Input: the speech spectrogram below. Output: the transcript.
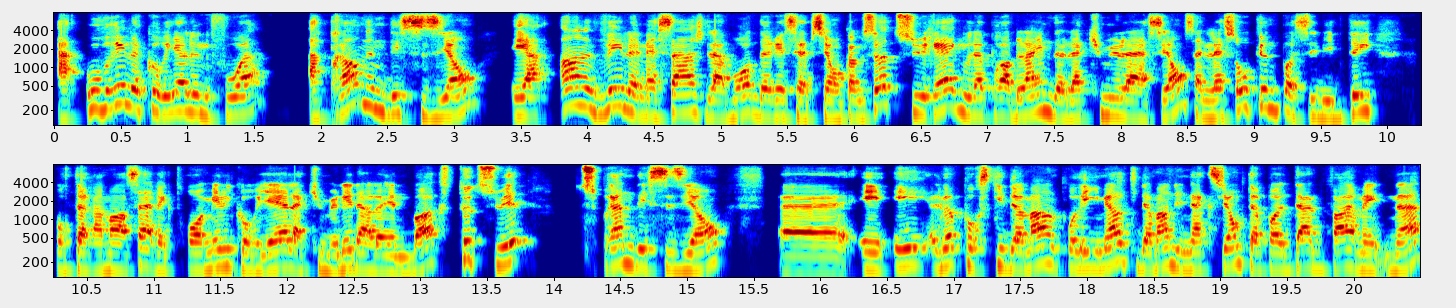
à ouvrir le courriel une fois, à prendre une décision et à enlever le message de la boîte de réception. Comme ça, tu règles le problème de l'accumulation. Ça ne laisse aucune possibilité pour te ramasser avec 3000 courriels accumulés dans le inbox. Tout de suite, tu prends une décision. Euh, et, et, là, pour ce qui demande, pour les emails qui demandent une action que tu n'as pas le temps de faire maintenant,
